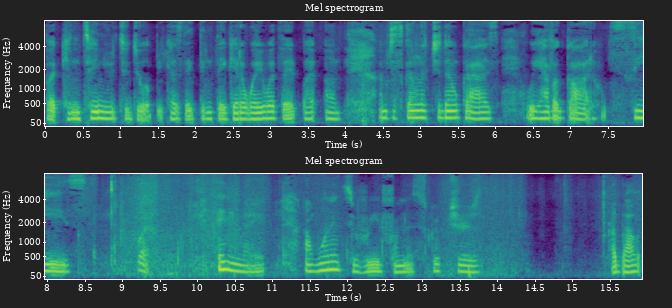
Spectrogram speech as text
but continue to do it because they think they get away with it. But um, I'm just going to let you know, guys, we have a God who sees. But anyway, I wanted to read from the scriptures about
